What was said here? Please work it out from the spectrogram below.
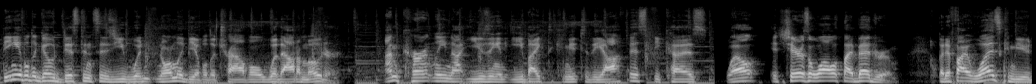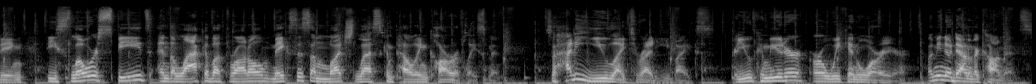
being able to go distances you wouldn't normally be able to travel without a motor. I'm currently not using an e-bike to commute to the office because, well, it shares a wall with my bedroom. But if I was commuting, the slower speeds and the lack of a throttle makes this a much less compelling car replacement. So how do you like to ride e-bikes? Are you a commuter or a weekend warrior? Let me know down in the comments.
